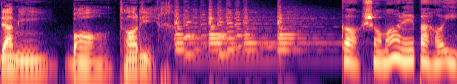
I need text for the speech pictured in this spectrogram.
دمی با تاریخ. گاه شمار بهایی.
